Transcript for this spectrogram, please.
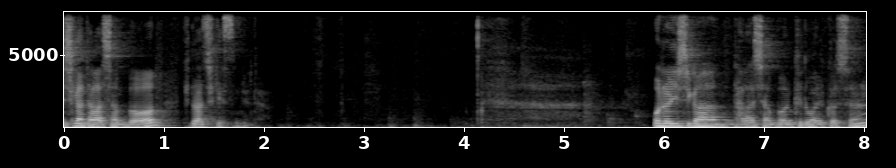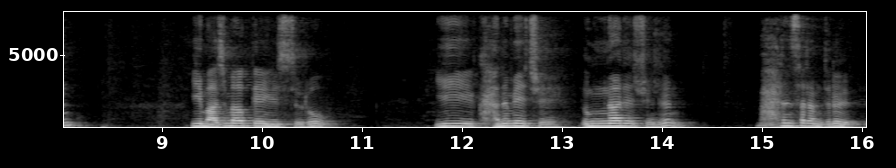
이 시간 다 같이 한번 기도하시겠습니다. 오늘 이 시간 다 같이 한번 기도할 것은 이 마지막 때일수록 이 간음의 죄, 음란의 죄는 많은 사람들을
